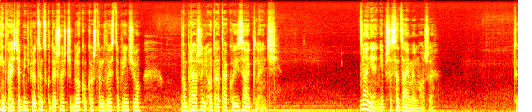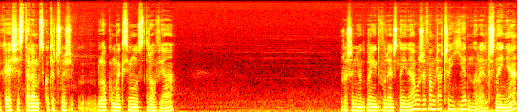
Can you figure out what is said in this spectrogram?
i 25% skuteczności bloku kosztem 25 obrażeń od ataku i zaklęć. No nie, nie przesadzajmy może. Tylko ja się staram skuteczność bloku maksimum zdrowia. Wrażenie od broni dwuręcznej. No, używam raczej jednoręcznej, nie?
